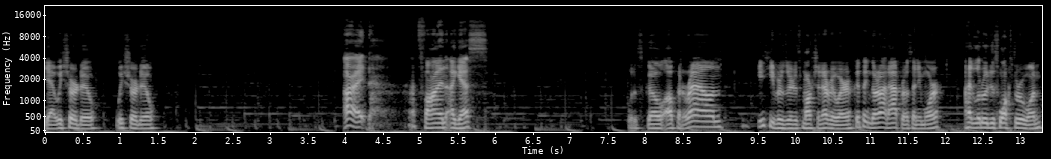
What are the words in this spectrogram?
Yeah, we sure do. We sure do. Alright. That's fine, I guess. We'll just go up and around. Peacekeepers are just marching everywhere. Good thing they're not after us anymore. I literally just walked through one.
